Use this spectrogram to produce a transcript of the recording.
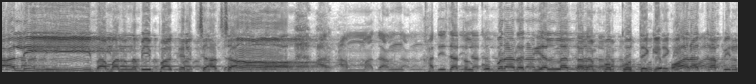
তালিব, আমার নবী পাকের চাচা আর আম্মাজান খাদিজাতুল কুবরা তাআলার পক্ষ থেকে ওয়ারাকা বিন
